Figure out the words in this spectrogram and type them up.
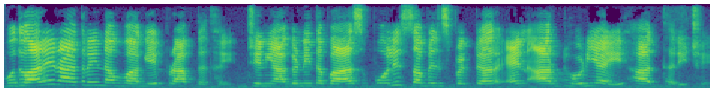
બુધવારે રાત્રે નવ વાગે પ્રાપ્ત થઈ. જેની આગળની તપાસ police sub inspector N R ઢોડિયાએ હાથ ધરી છે.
